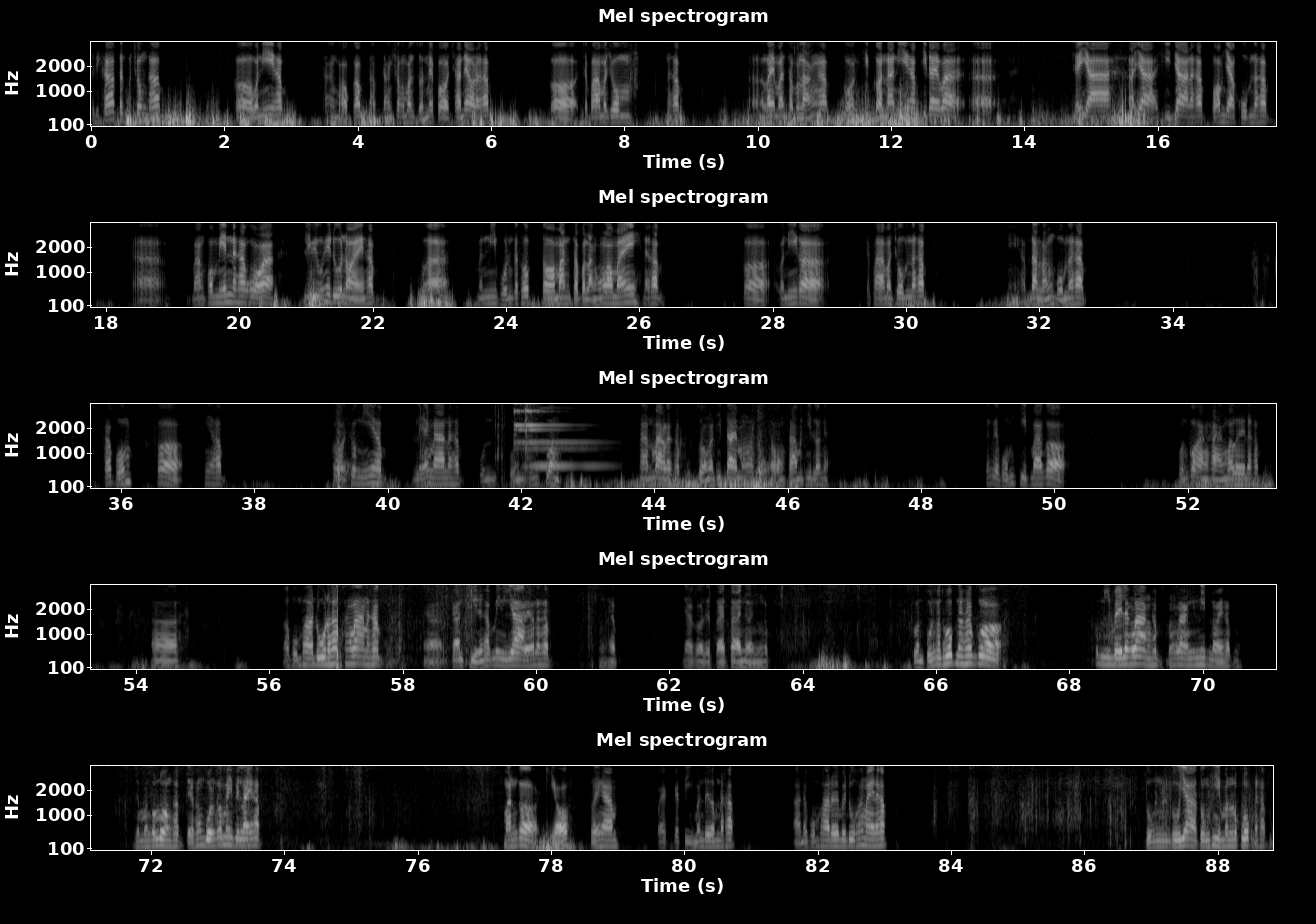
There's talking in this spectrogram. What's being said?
สวัสดีครับท่านผู้ชมครับ ก็วันนี้ครับทางเบากับทางช่องบ้านสวนแม่ปอชาแนลนะครับ ก็จะพามาชมนะครับไล่มันสับปะหลังครับ ก่อนคลิปก่อนหน้านี้ครับที่ได้ว่าใช้ยาฆ่าหญ้าฉีดหญ้านะครับ พร้อมยาคุมนะครับบางคอมเมนต์นะครับ ก็บอกว่ารีวิวให้ดูหน่อยครับ ว่ามันมีผลกระทบต่อมันสับปะหลังของเราไหมนะครับ ก็วันนี้ก็ จะพามาชมนะครับ นี่ครับด้านหลังผมนะครับ ครับผมก็นี่ครับ ก็ช่วงนี้ครับแล้งนานนะครับฝนฝนทิ้งช่วงนานมากแล้วครับสองอาทิตย์ได้มั้งครับสองสามอาทิตย์แล้วเนี่ย ตั้งแต่ผมฉีดมาก็ฝนก็ห่างๆมาเลยนะครับอ่าเอาผมพาดูนะครับข้างล่างนะครับ อ่าการฉีดนะครับ ไม่มีหญ้าแล้วนะครับนะครับหญ้าก็จะตายตายหน่อยครับ ส่วนผลกระทบนะครับ ก็ ก็มีใบล่างๆครับล่างๆนิดๆหน่อยครับเดี๋ยวมันก็ร่วงครับ แต่ข้างบนก็ไม่เป็นไรครับ มันก็เขียวสวยงามปกติเหมือนเดิมนะครับ อ่าเดี๋ยวผมพาเดินไปดูข้างในนะครับ ตรงดูหญ้าตรงที่มันรกๆนะครับ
